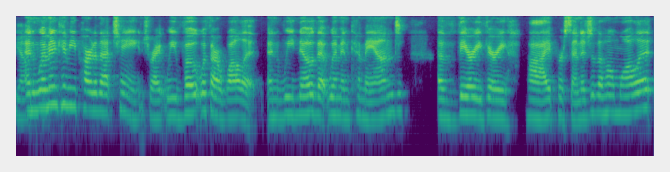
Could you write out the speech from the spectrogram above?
Yeah. And women can be part of that change, right? We vote with our wallet and we know that women command a very, very high percentage of the home wallet.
